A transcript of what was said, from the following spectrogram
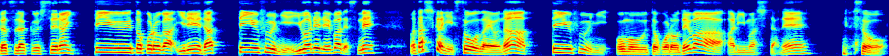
脱落してないっていうところが異例だっていう風に言われればですね、まあ、確かにそうだよなっていう風に思うところではありましたね。そ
